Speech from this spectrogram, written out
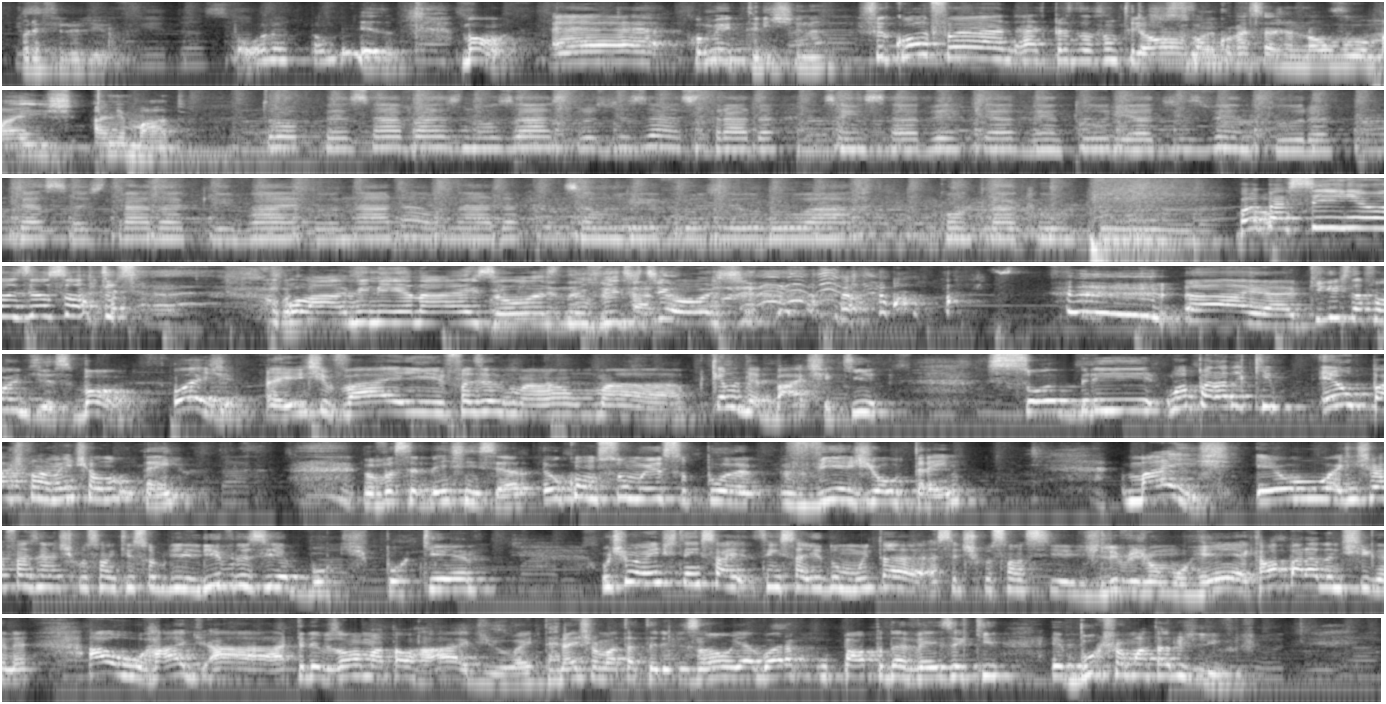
prefiro livro. Porra, então beleza. Bom, é. Ficou meio triste, né? Ficou, foi a apresentação triste. Então sua. vamos começar de novo mais animado. Tropeçavas nos astros desastrada, sem saber que a aventura e a desventura dessa estrada que vai do nada ao nada são livros e o luar contra a cultura. Oi, bacinhos, eu sou Arthur. Olá meninas, Oi, hoje, no vídeo de hoje. Ai, ai, por que a gente tá falando disso? Bom, hoje a gente vai fazer uma, uma um pequeno debate aqui sobre uma parada que eu, particularmente, eu não tenho. Eu vou ser bem sincero, eu consumo isso por via de ou trem. Mas eu, a gente vai fazer uma discussão aqui sobre livros e e-books, porque ultimamente tem, sa tem saído muita essa discussão se os livros vão morrer, aquela parada antiga, né? Ah, o rádio, a, a televisão vai matar o rádio, a internet vai matar a televisão, e agora o papo da vez é que e-books vão matar os livros.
